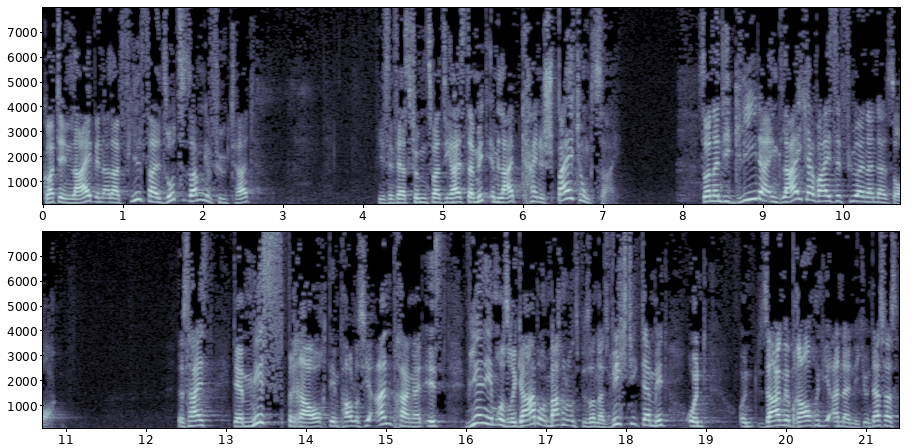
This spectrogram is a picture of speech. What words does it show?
Gott den Leib in aller Vielfalt so zusammengefügt hat, wie es in Vers 25 heißt, damit im Leib keine Spaltung sei, sondern die Glieder in gleicher Weise füreinander sorgen. Das heißt, der Missbrauch, den Paulus hier anprangert, ist, wir nehmen unsere Gabe und machen uns besonders wichtig damit und, und sagen, wir brauchen die anderen nicht. Und das, was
